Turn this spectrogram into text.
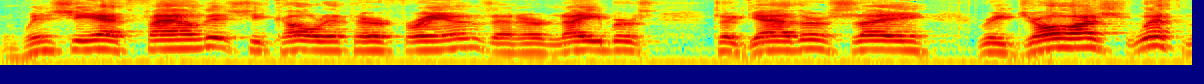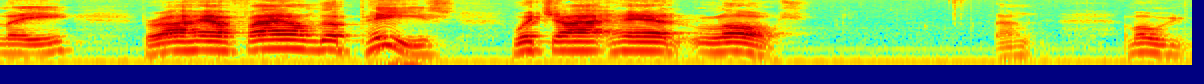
And when she hath found it, she calleth her friends and her neighbors together, saying, Rejoice with me, for I have found the piece which I had lost. I'm, I'm going to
